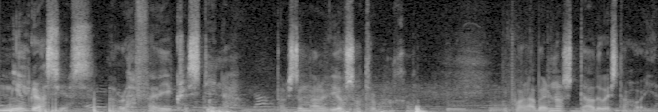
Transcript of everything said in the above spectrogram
Mil gracias a Rafa y Cristina por su maravilloso trabajo y por habernos dado esta joya,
